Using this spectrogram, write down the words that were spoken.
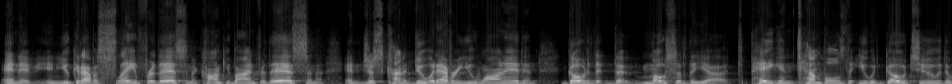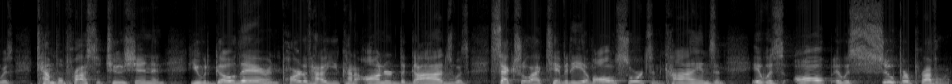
and, if, and you could have a slave for this and a concubine for this and, and just kind of do whatever you wanted and go to the, the most of the uh, pagan temples that you would go to. There was temple prostitution and you would go there and part of how you kind of honored the gods was sexual activity of all sorts and kinds. And it was all, it was super prevalent.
